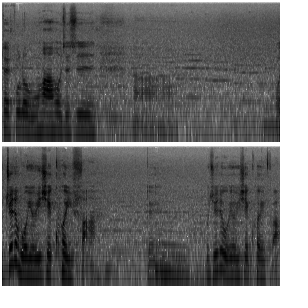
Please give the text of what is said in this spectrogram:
对部落文化或者是呃，我觉得我有一些匮乏，对，我觉得我有一些匮乏，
